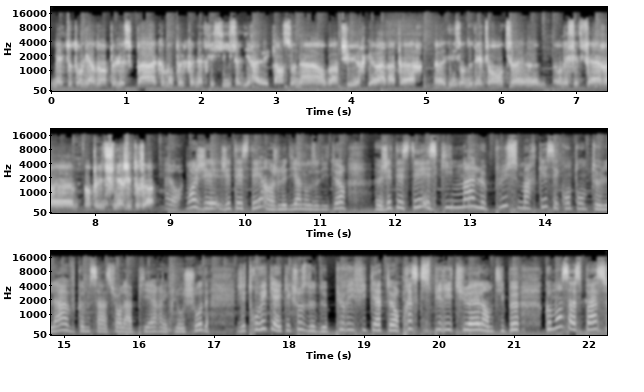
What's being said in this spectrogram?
mais tout en gardant un peu le spa comme on peut le connaître ici, c'est-à-dire avec un sauna, un bain turc, euh, à vapeur, euh, des zones de détente. On essaie de faire un peu une synergie tout ça. Alors, moi, j'ai testé, hein, je le dis à nos auditeurs, j'ai testé, et ce qui m'a le plus marqué, c'est quand on te lave comme ça, sur la pierre avec l'eau chaude. J'ai trouvé qu'il y avait quelque chose de, de purificateur, presque spirituel un petit peu. Comment ça se passe,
